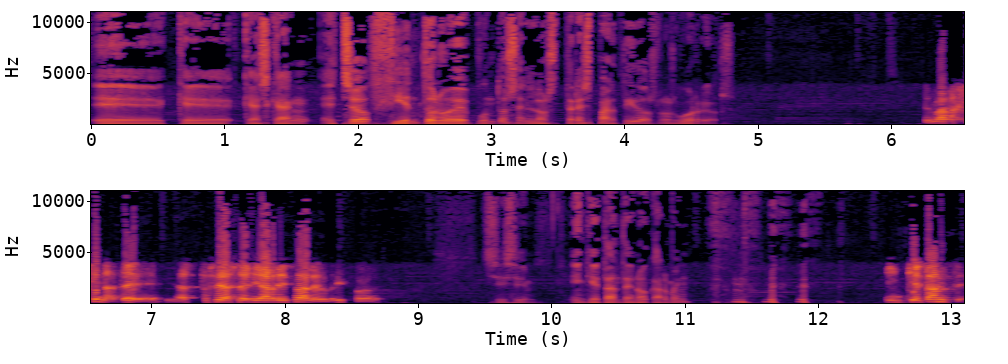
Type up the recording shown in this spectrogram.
eh, que, es que han hecho 109 puntos en los tres partidos los Warriors. Imagínate, ¿eh? Esto ya sería rizar el rizo, ¿eh? Sí, sí. Inquietante, ¿no, Carmen? Inquietante.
